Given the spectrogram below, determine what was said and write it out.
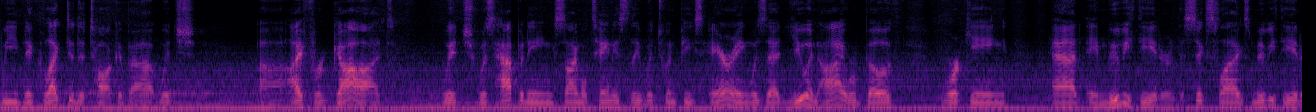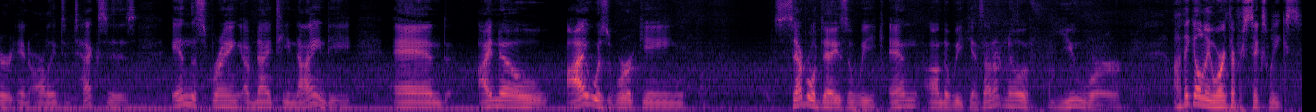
we neglected to talk about, which uh, I forgot, which was happening simultaneously with Twin Peaks airing, was that you and I were both working at a movie theater, the Six Flags movie theater in Arlington, Texas, in the spring of 1990. And I know I was working several days a week and on the weekends. I don't know if you were. I think I only worked there for six weeks.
